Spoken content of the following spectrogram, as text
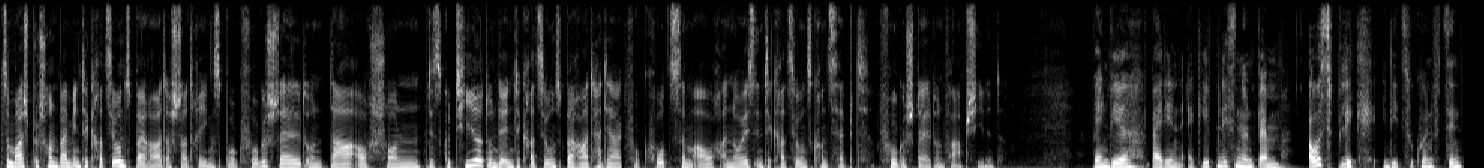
zum Beispiel schon beim Integrationsbeirat der Stadt Regensburg vorgestellt und da auch schon diskutiert. Und der Integrationsbeirat hat ja vor kurzem auch ein neues Integrationskonzept vorgestellt und verabschiedet. Wenn wir bei den Ergebnissen und beim Ausblick in die Zukunft sind,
